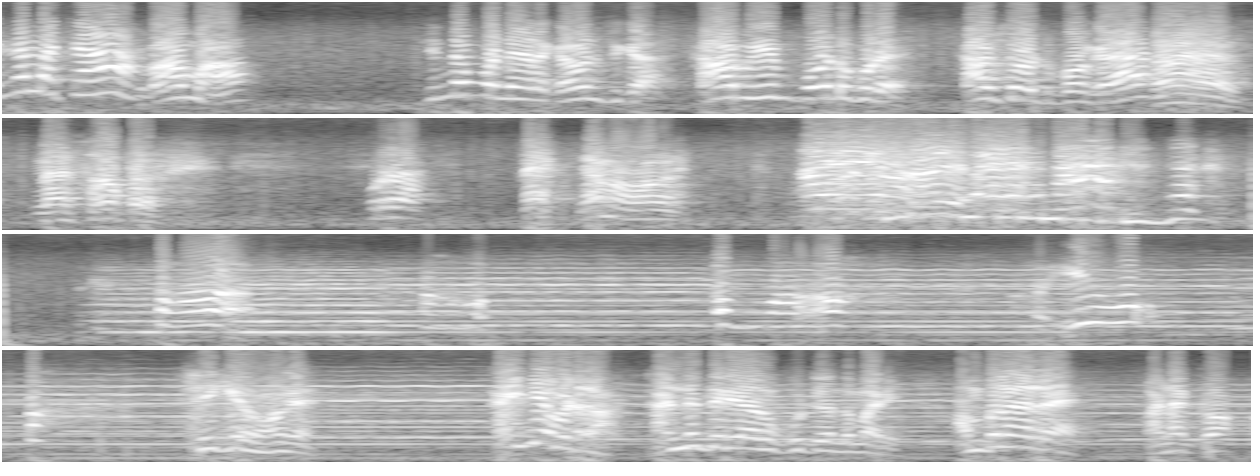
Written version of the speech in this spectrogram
என்ன மச்சான்? வாமா. சின்ன பண்ணையார கவனிச்சுக்க? காபியும் போட்டு கொடு. காசு சாப்பிட்டு போங்க. நான் சாப்பிடுறேன். புடுறா. டேய், ஏம்மா வாங்க அம்மா. ஐயோ. சீக்கிரம் வாங்க. கைய விடுறா. கண்ணு தெரியாத கூட்டி வந்த மாதிரி. அம்பலாற வணக்கம்.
